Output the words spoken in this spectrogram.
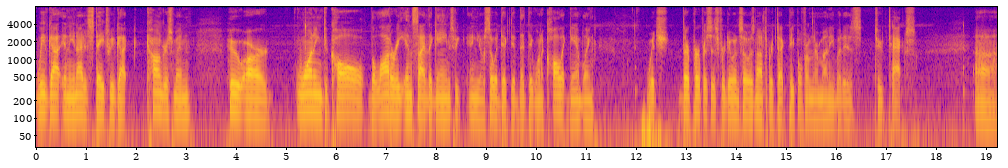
we've got in the United States, we've got congressmen who are wanting to call the lottery inside the games and you know so addictive that they want to call it gambling which their purposes for doing so is not to protect people from their money but is to tax uh,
